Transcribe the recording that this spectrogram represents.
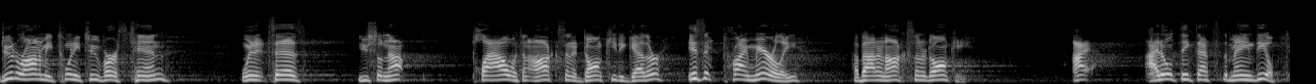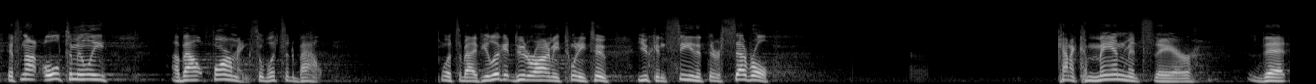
Deuteronomy 22, verse 10, when it says, You shall not plow with an ox and a donkey together, isn't primarily about an ox and a donkey. I, I don't think that's the main deal. It's not ultimately about farming. So, what's it about? What's about? If you look at Deuteronomy 22, you can see that there are several kind of commandments there that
